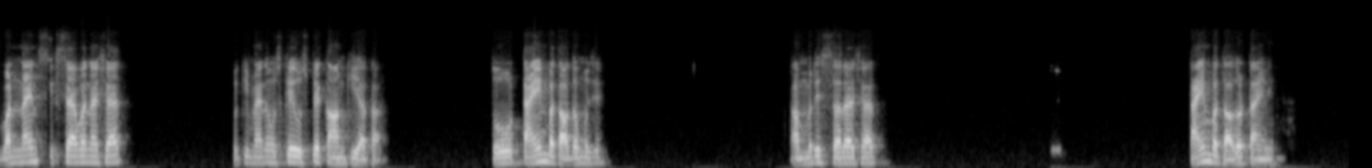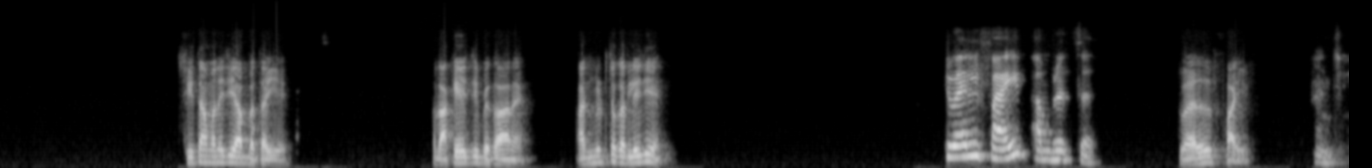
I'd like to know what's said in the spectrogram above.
वन नाइन सिक्स सेवन है शायद क्योंकि मैंने उसके उस पर काम किया था। तो टाइम बता दो मुझे। अमृतसर है शायद। टाइम बता दो टाइम सीतामणि जी आप बताइए। राकेश जी बेकार हैं। अनम्यूट तो कर लीजिए। Twelve five Amritsar twelve five हाँ जी।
